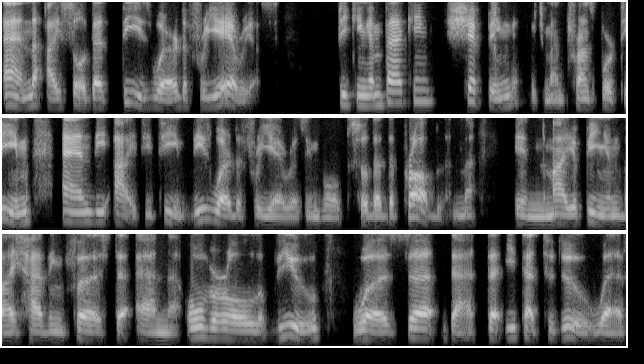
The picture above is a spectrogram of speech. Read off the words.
And I saw that these were the three areas picking and packing, shipping, which meant transport team, and the IT team. These were the three areas involved. So that the problem, in my opinion, by having first an overall view, was uh, that it had to do with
